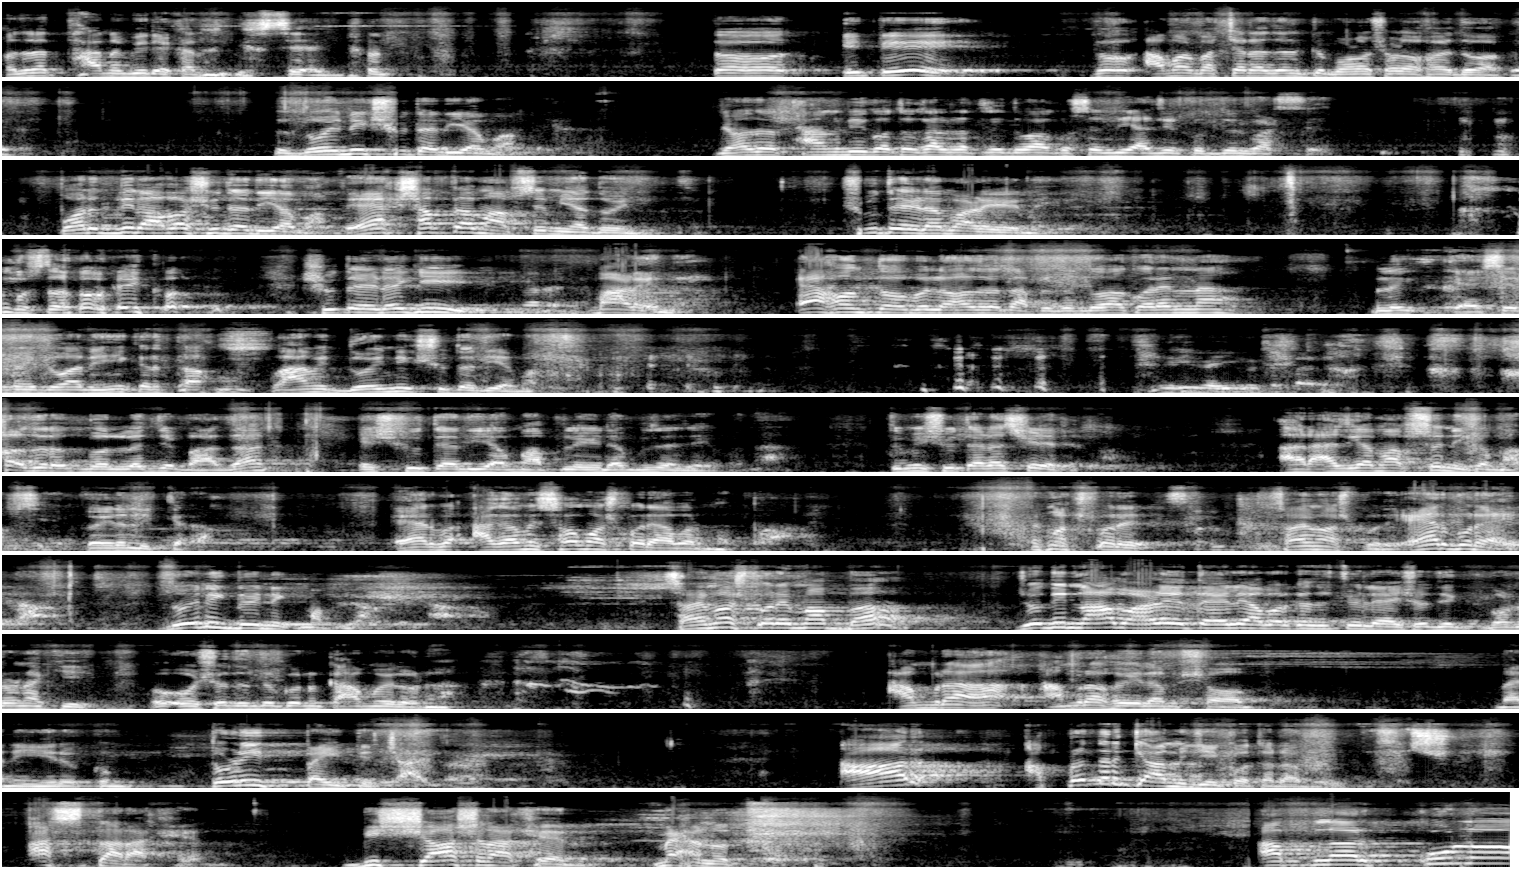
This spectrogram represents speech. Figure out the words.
হজরত থানবীর এখানে গেছে একজন। তো এতে তো আমার বাচ্চারা যেন একটু বড় সড়ো হয় দোয়া করে। তো দৈনিক সুতা দিয়া মাপে যে হজরত থানবি গতকাল রাত্রে দোয়া করছেন দিয়ে আজকে কদ্দুর বাড়ছে। পরের দিন আবার সুতা দিয়া মাপে এক সপ্তাহ মাপছে মিয়া দৈনিক। সুতে এটা বাড়ে নেই। মুস্তফা এটা কি? বাড়ে নেই। এখন তো বলে হজরত আপনি তো দোয়া করেন না। বলে कैसे मैं দোয়া नहीं करता हूँ আমি দৈনিক সুতা দিয়ে মাপছি হজরত বললেন যে বাজার এই সুতা দিয়া মাপলে এটা বোঝা যাইব না তুমি সুতাটা ছেড়ে ফেলো আর আজকে মাপছো নিকে মাপছি তো এটা লিখে রাখো এর বা- আগামী ছ মাস পরে আবার মাপবা ছয় মাস পরে ছয় মাস পরে এরপরে আইবা দৈনিক দৈনিক মাপলা ছয় মাস পরে মাপবা যদি না বাড়ে, তাহলে আমার কাছে চলে আইসো যে ঘটনা কি? ওষুধে তো কোনো কাম হইল না। আমরা আমরা হইলাম সব মানে এরকম তড়িৎ পাইতে চাই। আর আপনাদেরকে আমি যে কথাটা বলতেছি, আস্থা রাখেন, বিশ্বাস রাখেন, মেহনত। আপনার কোনো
